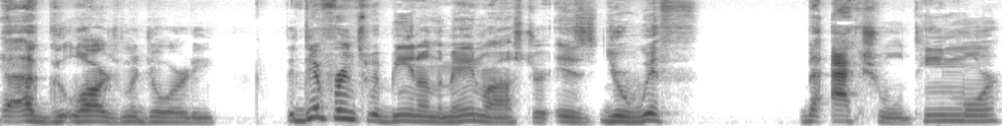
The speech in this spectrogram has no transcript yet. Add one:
a large majority, the difference with being on the main roster is you're with the actual team more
